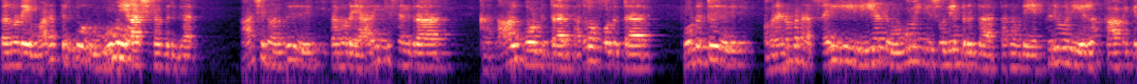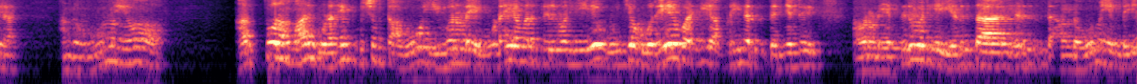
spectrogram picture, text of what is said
தன்னுடைய மனத்திற்கு ஒரு ஊமை ஆட்சி வந்திருக்கார் ஆட்சி வந்து தன்னுடைய அறைக்கு சென்றார். கதால் போட்டுட்டார் கதவை போட்டுட்டார். போட்டுட்டு அவர் என்ன பண்ணார்? சைகையிலேயே அந்த ஊமைக்கு சொல்லிட்டு இருக்கார். தன்னுடைய திருவடியெல்லாம் காமிக்கிறார். அந்த ஊமையும் கற்பூரம் மாதிரி உடனே பிடிச்சுட்டா ஓ இவருடைய உடையவர் திருவடியே உஞ்ச ஒரே வழி அப்படிங்கிறது தெரிஞ்சுட்டு அவருடைய திருவடியை எடுத்தார். எடுத்து அந்த ஊமையினுடைய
